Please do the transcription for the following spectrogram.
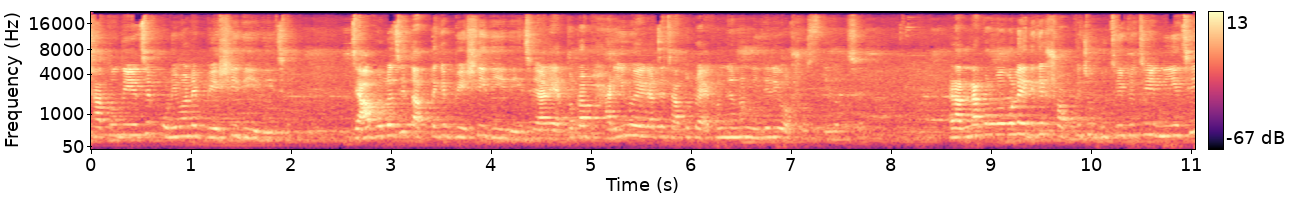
ছাতু দিয়েছে, পরিমাণে বেশি দিয়ে দিয়েছে। যা বলেছি তার থেকে বেশি দিয়ে দিয়েছে। আর এতটা ভারী হয়ে গেছে ছাতুটা এখন যেন নিজেরই অস্বস্তি হচ্ছে। রান্না করব বলে এদিকে সব কিছু গুছিয়ে টুচিয়ে নিয়েছি,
